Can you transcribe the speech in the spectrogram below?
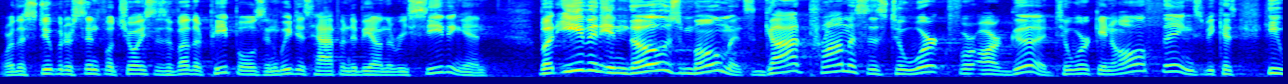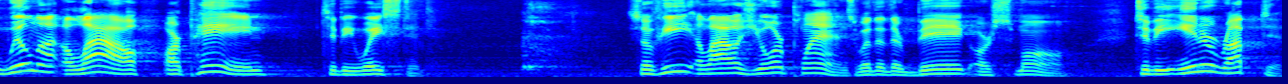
or the stupid or sinful choices of other people's, and we just happen to be on the receiving end. But even in those moments, God promises to work for our good, to work in all things, because He will not allow our pain to be wasted. So if He allows your plans, whether they're big or small, to be interrupted,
